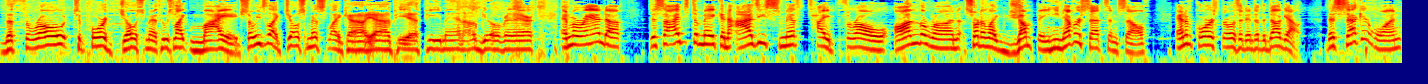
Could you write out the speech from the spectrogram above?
the throw to poor Joe Smith, who's like my age. So he's like, Joe Smith's like, oh, yeah, PFP, man, I'll get over there. And Miranda decides to make an Ozzie Smith type throw on the run, sort of like jumping. He never sets himself, and of course, throws it into the dugout. The second one,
